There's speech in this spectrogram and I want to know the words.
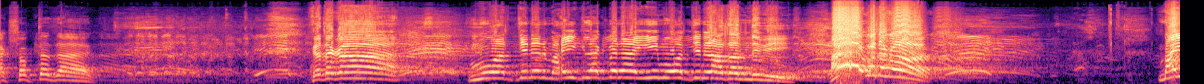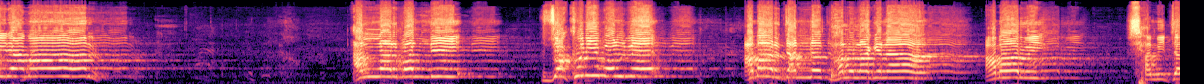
এক সপ্তাহ যাক। কথা মুয়াজ্জিনের মাইক লাগবে না, ই মুয়াজ্জিনের আদান দিবি। হ্যাঁ কথা ভাইরা আমার। আল্লাহর বন্দি যখনই বলবে, আমার জান্নাত ভালো লাগে না, আমার ওই স্বামীটা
